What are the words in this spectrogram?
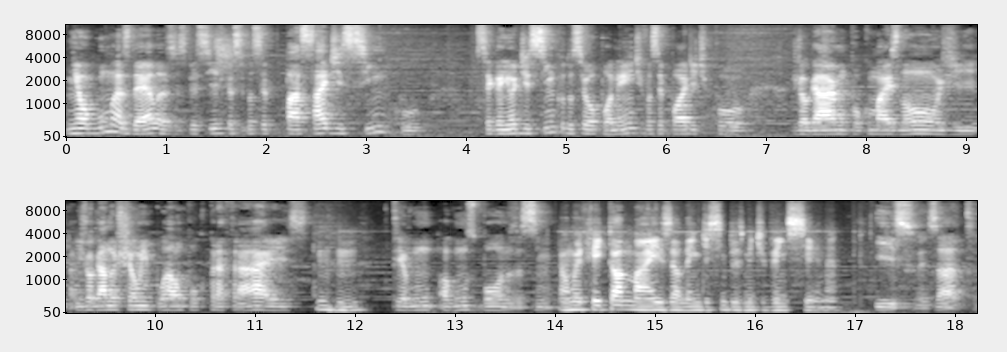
Em algumas delas específicas, se você passar de 5 você ganhou de 5 do seu oponente, você pode, tipo, jogar a arma um pouco mais longe, e jogar no chão e empurrar um pouco para trás. Uhum. Tem algum, alguns bônus, assim. É um efeito a mais, além de simplesmente vencer, né? Isso, exato.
